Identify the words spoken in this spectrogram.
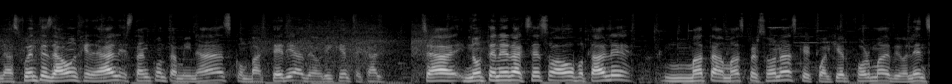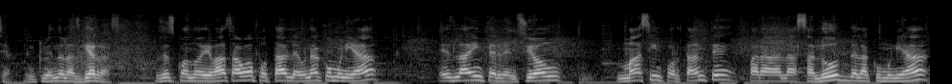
las fuentes de agua en general están contaminadas con bacterias de origen fecal. O sea, no tener acceso a agua potable mata a más personas que cualquier forma de violencia, incluyendo las guerras. Entonces, cuando llevas agua potable a una comunidad, es la intervención más importante para la salud de la comunidad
